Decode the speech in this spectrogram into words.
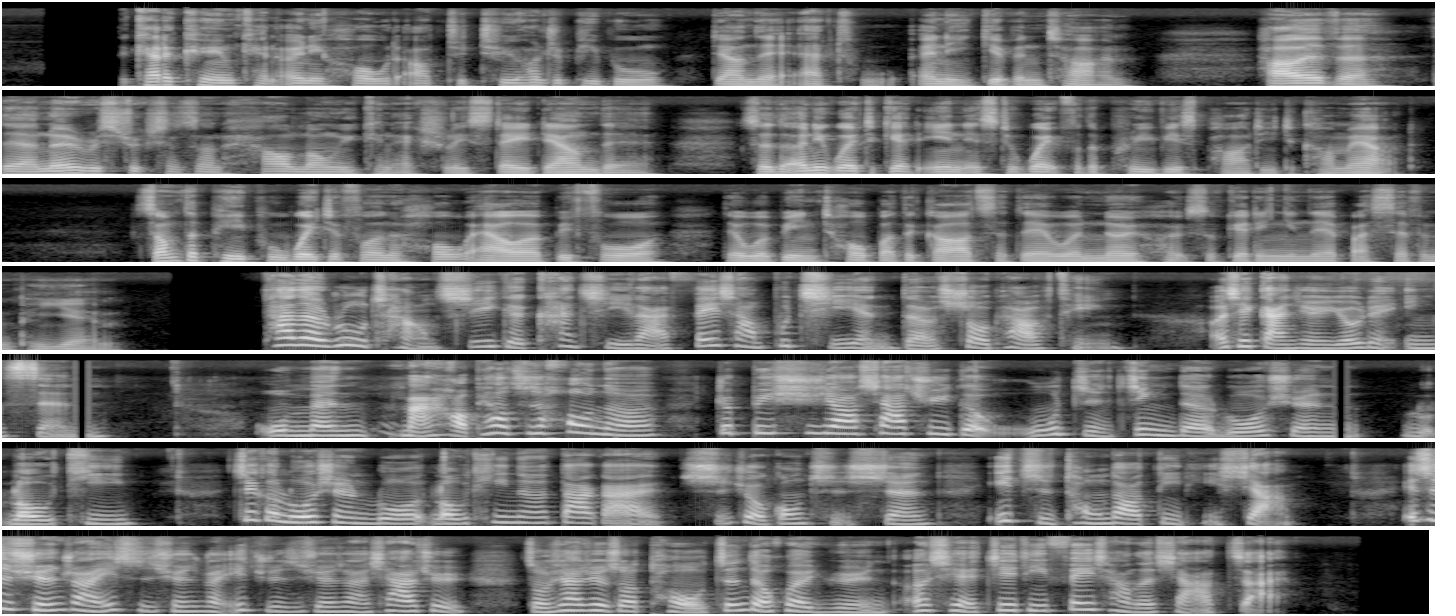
The catacomb can only hold up to 200 people down there at any given time. However, there are no restrictions on how long you can actually stay down there, so the only way to get in is to wait for the previous party to come out. Some of the people waited for a whole hour before they were being told by the guards that there were no hopes of getting in there by 7 p.m. 它的入场是一个看起来非常不起眼的售票亭，而且感觉有点阴森。我们买好票之后呢，就必须要下去一个无止境的螺旋楼梯。这个螺旋楼楼梯呢，大概十九公尺深，一直通到地底下，一直旋转，一直旋转，一直旋转下去。走下去的时候，头真的会晕，而且阶梯非常的狭窄。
